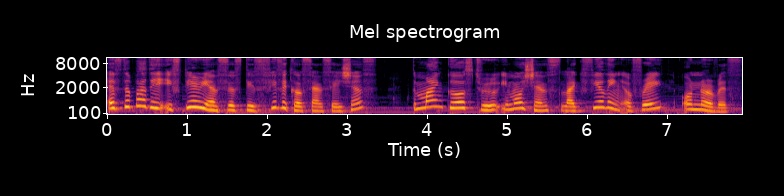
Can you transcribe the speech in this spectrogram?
As the body experiences these physical sensations, the mind goes through emotions like feeling afraid or nervous.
